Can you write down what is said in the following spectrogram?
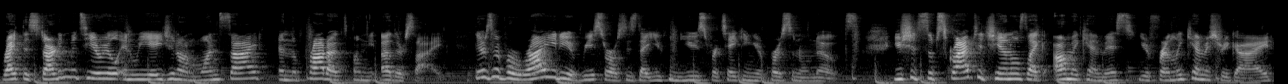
Write the starting material and reagent on one side and the product on the other side. There's a variety of resources that you can use for taking your personal notes. You should subscribe to channels like I'm a Chemist, your friendly chemistry guide,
